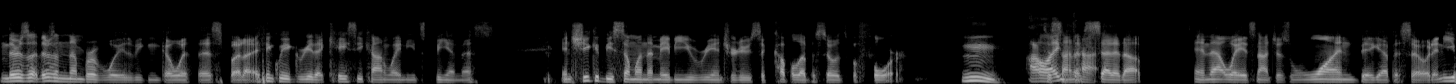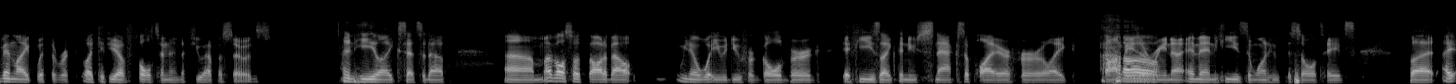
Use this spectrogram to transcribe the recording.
and there's a, there's a number of ways we can go with this, but I think we agree that Casey Conway needs to be in this, and she could be someone that maybe you reintroduce a couple episodes before mm, I to like kind that. of set it up, and that way it's not just one big episode. And even like with the like if you have Fulton in a few episodes, and he like sets it up. Um, I've also thought about you know what you would do for Goldberg if he's like the new snack supplier for like Bombay's Oh. arena, and then he's the one who facilitates. But I,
